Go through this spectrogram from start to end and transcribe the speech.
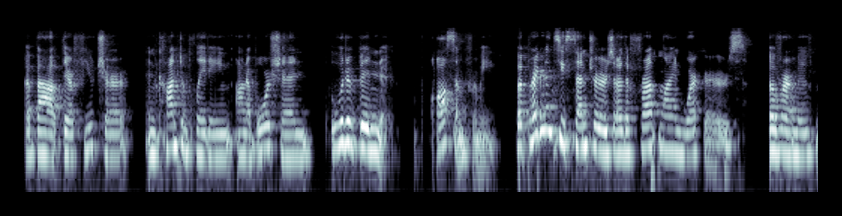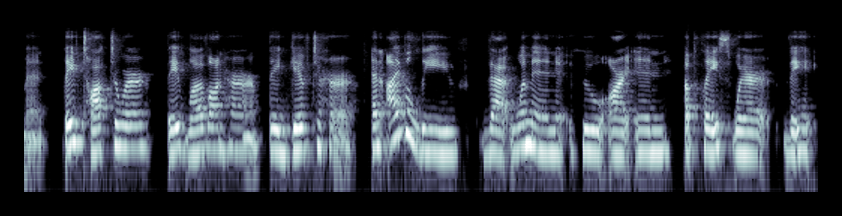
about their future and contemplating on abortion would have been awesome for me. But pregnancy centers are the frontline workers of our movement. They talk to her, they love on her, they give to her. And I believe that women who are in a place where they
